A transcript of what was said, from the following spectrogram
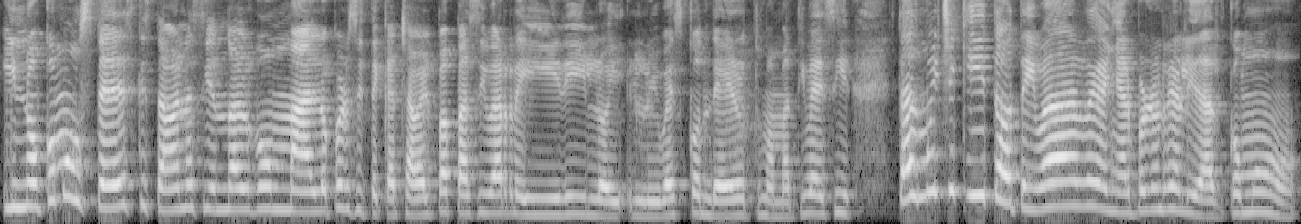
Y no como ustedes que estaban haciendo algo malo, pero si te cachaba el papá se iba a reír y lo, lo iba a esconder o tu mamá te iba a decir, estás muy chiquito, te iba a regañar, pero en realidad como...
